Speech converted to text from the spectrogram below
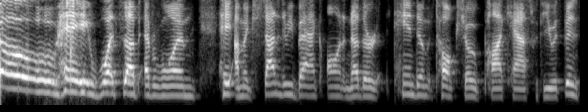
Yo, hey, what's up, everyone? Hey, I'm excited to be back on another Tandem Talk Show podcast with you. It's been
